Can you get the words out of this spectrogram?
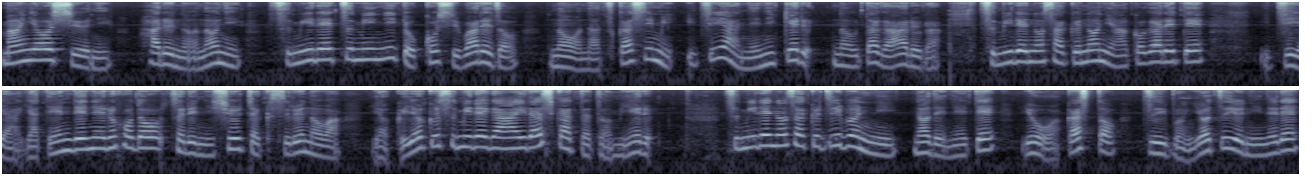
万葉集に春の野にすみれつみにとこしわれぞの懐かしみ一夜寝にけるの歌があるがすみれの咲くのに憧れて一夜夜天で寝るほどそれに執着するのはよくよくすみれが愛らしかったと見える。すみれの咲く自分に野で寝て夜を明かすと随分夜露に濡れ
